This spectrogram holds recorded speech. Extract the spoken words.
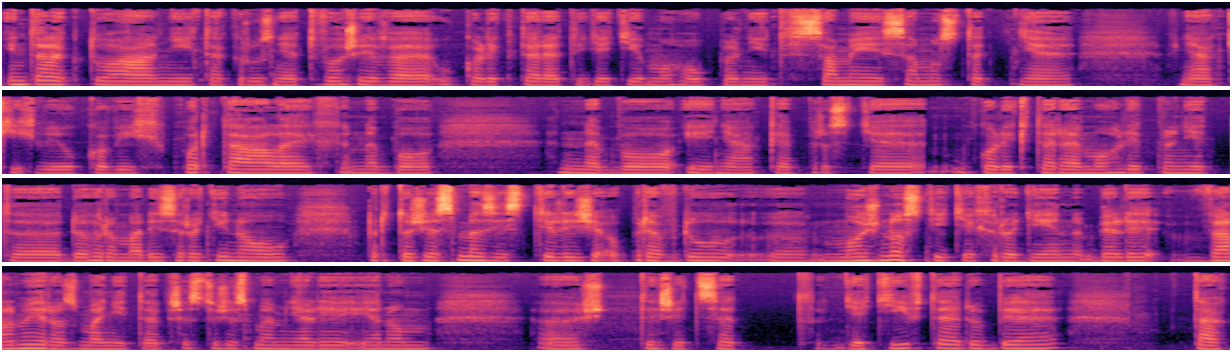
intelektuální, tak různě tvořivé, úkoly, které ty děti mohou plnit sami, samostatně, v nějakých výukových portálech nebo nebo i nějaké prostě úkoly, které mohly plnit eh, dohromady s rodinou, protože jsme zjistili, že opravdu eh, možnosti těch rodin byly velmi rozmanité, přestože jsme měli jenom 40 eh, dětí v té době, tak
